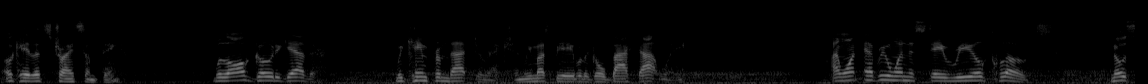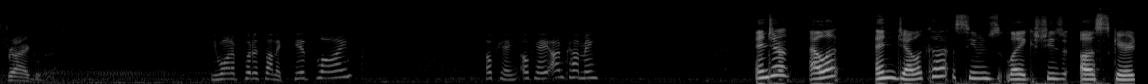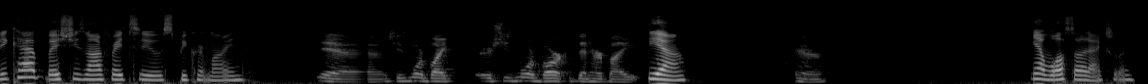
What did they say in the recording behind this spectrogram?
Okay, let's try something. We'll all go together. We came from that direction. We must be able to go back that way. I want everyone to stay real close. No stragglers. You want to put us on a kid's line? Okay, okay, I'm coming. Angel Ella Angelica seems like she's a scaredy cat, but she's not afraid to speak her mind. Yeah, she's more bite or she's more bark than her bite. Yeah. Yeah. Yeah, well said actually.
